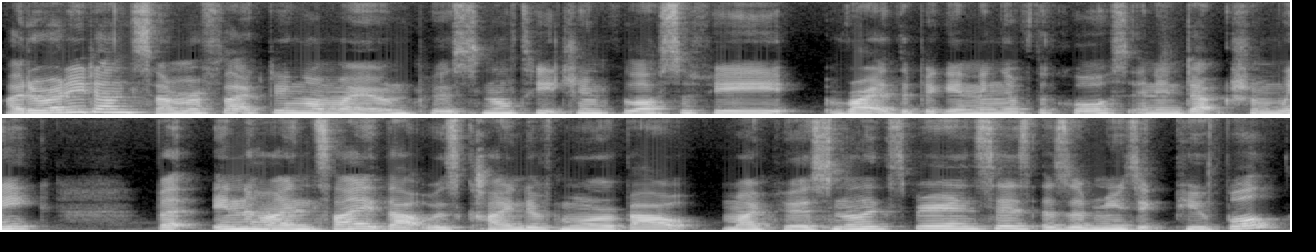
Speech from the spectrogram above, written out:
I'd already done some reflecting on my own personal teaching philosophy right at the beginning of the course in induction week, but in hindsight, that was kind of more about my personal experiences as a music pupil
